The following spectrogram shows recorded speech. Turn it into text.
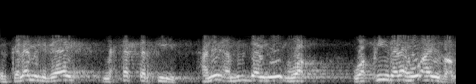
الكلام اللي جاي محتاج تركيز. هنبدأ من وقيل له أيضا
